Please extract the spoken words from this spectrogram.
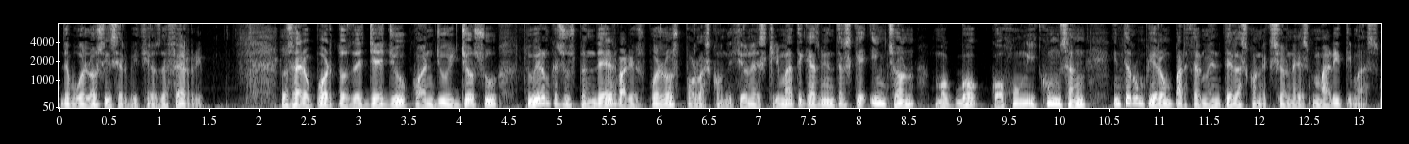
de vuelos y servicios de ferry. Los aeropuertos de Jeju, Gwangju y Josu tuvieron que suspender varios vuelos por las condiciones climáticas, mientras que Incheon, Mokbo, Kohun y Kungsan interrumpieron parcialmente las conexiones marítimas.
